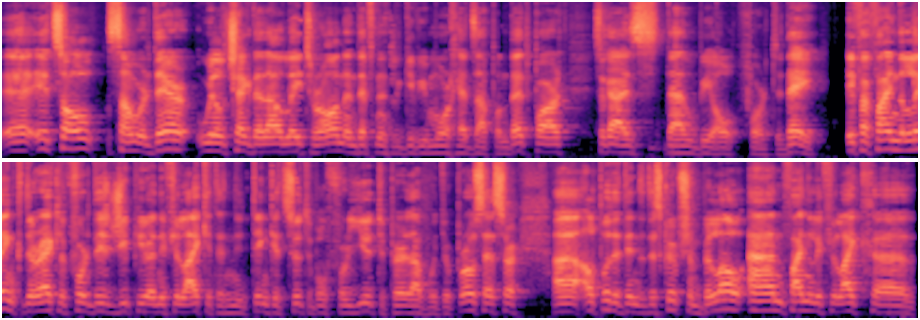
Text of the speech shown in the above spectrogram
it's all somewhere there. We'll check that out later on and definitely give you more heads up on that part. So guys, that will be all for today. If I find the link directly for this GPU and if you like it and you think it's suitable for you to pair it up with your processor, uh, I'll put it in the description below. And finally, if you like uh,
